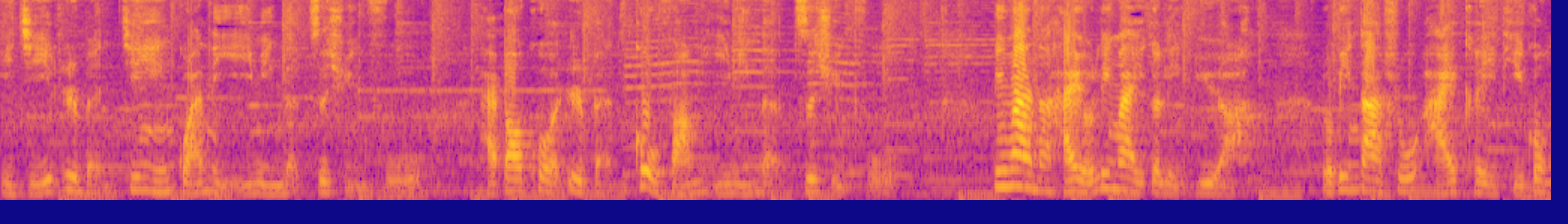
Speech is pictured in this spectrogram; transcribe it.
以及日本经营管理移民的咨询服务。还包括日本购房移民的咨询服务。另外呢，还有另外一个领域啊，罗宾大叔还可以提供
